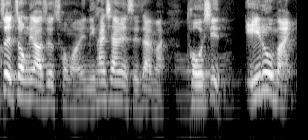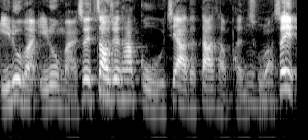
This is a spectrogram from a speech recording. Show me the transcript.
最重要就是筹码面。你看下面谁在买？投信一路买，一路买，一路买，所以造就它股价的大涨喷出了。所以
